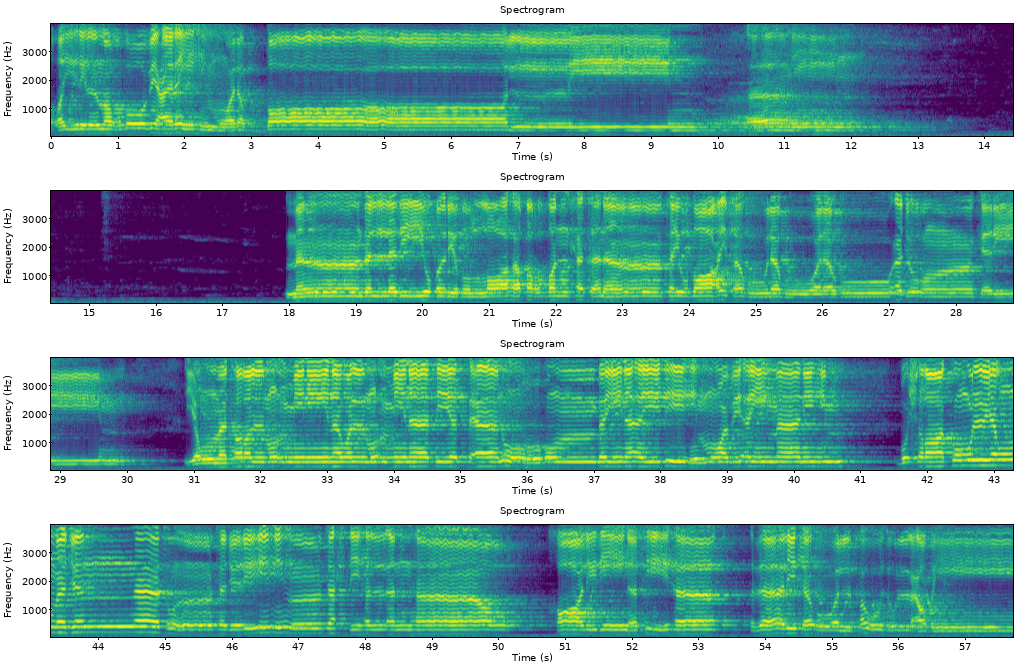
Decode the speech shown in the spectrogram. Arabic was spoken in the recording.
غير المغضوب عليهم ولا الضالين. آمين. من ذا الذي يقرض الله قرضا حسنا فيضاعفه له وله أجر كريم. يوم ترى المؤمنين والمؤمنات يسعى نورهم بين أيديهم وبأيمانهم بشراكم اليوم جنات تجري من تحتها الأنهار خالدين فيها. ذلك هو الفوز العظيم.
